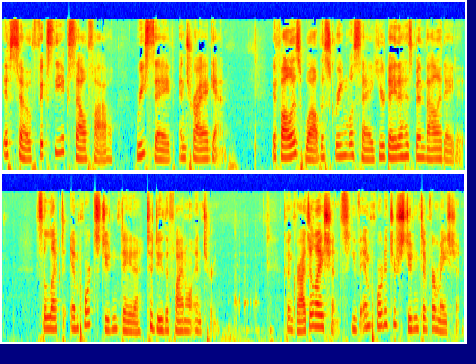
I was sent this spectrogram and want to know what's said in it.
If so, fix the Excel file, resave, and try again. If all is well, the screen will say your data has been validated. Select Import Student Data to do the final entry. Congratulations, you've imported your student information.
